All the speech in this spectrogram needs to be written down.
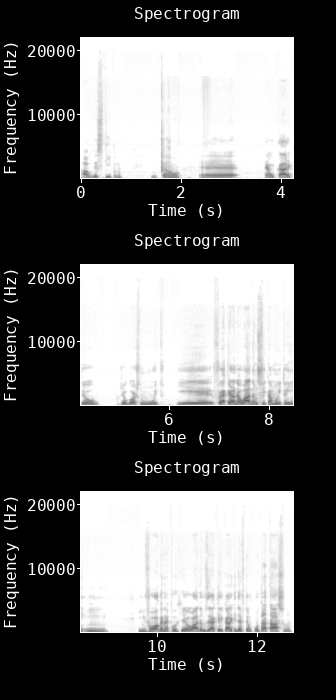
algo desse tipo, né? Então, é, é um cara que eu, que eu gosto muito. E foi aquela, né? O Adams fica muito em, em, em, voga, né? Porque o Adams é aquele cara que deve ter um contrataço, né?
